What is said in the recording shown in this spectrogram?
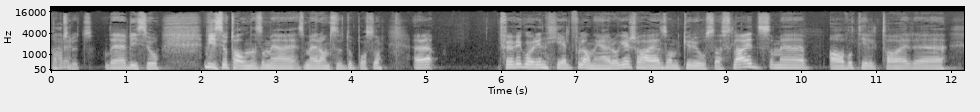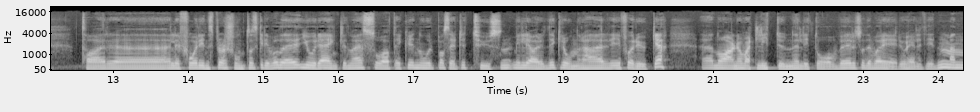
Absolutt. Det viser jo, viser jo tallene som jeg, som jeg ramset opp også. Uh, før vi går inn helt for landing her, Roger, så har jeg en sånn kuriosa-slide som jeg av og til tar, eh, tar eh, Eller får inspirasjon til å skrive, og det gjorde jeg egentlig når jeg så at Equinor passerte 1000 milliarder kroner her i forrige uke. Eh, nå har den jo vært litt under, litt over, så det varierer jo hele tiden. Men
